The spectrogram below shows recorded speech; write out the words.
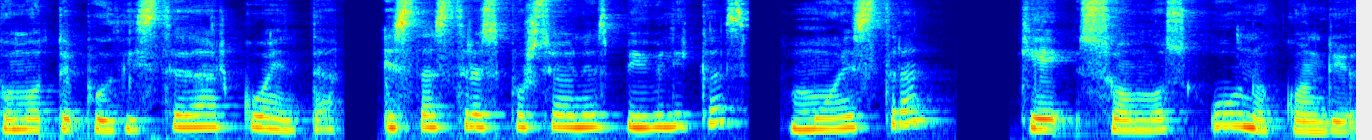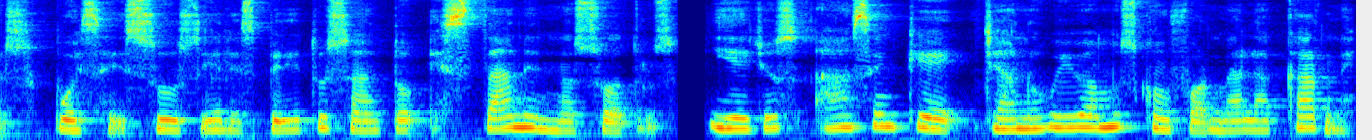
Como te pudiste dar cuenta, estas tres porciones bíblicas muestran que somos uno con Dios, pues Jesús y el Espíritu Santo están en nosotros y ellos hacen que ya no vivamos conforme a la carne,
